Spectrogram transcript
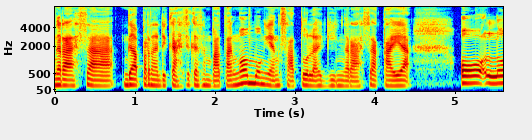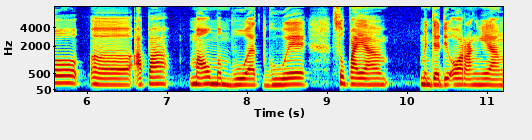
ngerasa nggak pernah dikasih kesempatan ngomong. Yang satu lagi ngerasa kayak oh lo uh, apa mau membuat gue supaya menjadi orang yang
